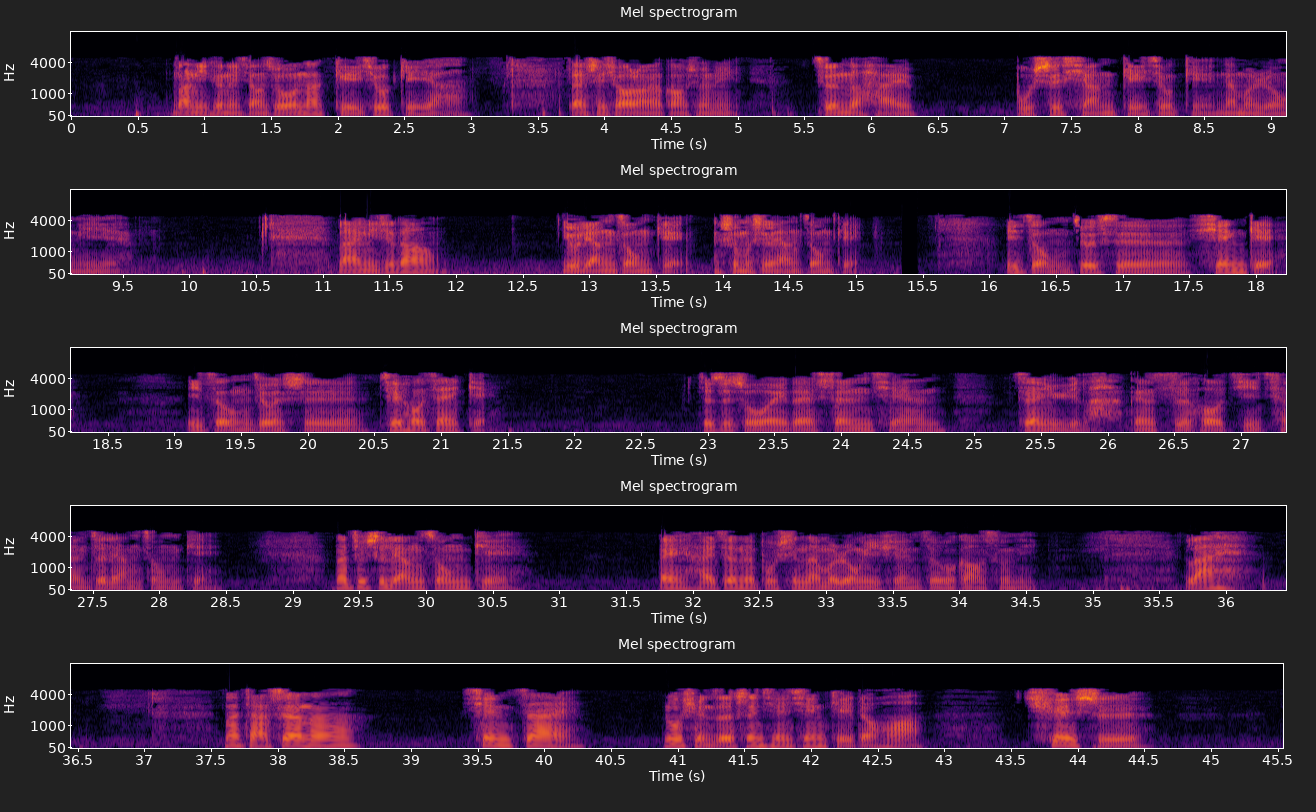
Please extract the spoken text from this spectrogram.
那你可能想说，那给就给啊，但是肖朗要告诉你，真的还不是想给就给那么容易。来，你知道有两种给，什么是两种给？一种就是先给，一种就是最后再给，就是所谓的生前赠与啦，跟死后继承这两种给，那就是两种给，哎，还真的不是那么容易选择。我告诉你，来，那假设呢，现在若选择生前先给的话，确实。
